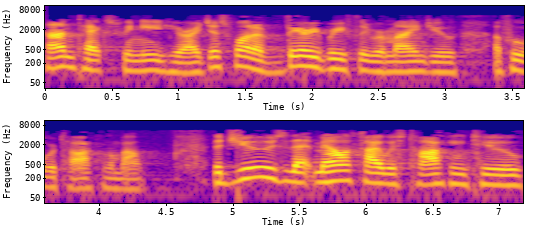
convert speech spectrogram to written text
context we need here, I just want to very briefly remind you of who we're talking about. The Jews that Malachi was talking to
